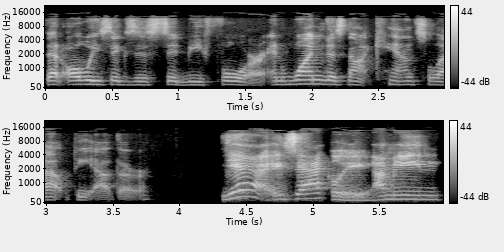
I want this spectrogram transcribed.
that always existed before and one does not cancel out the other. Yeah exactly. I mean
